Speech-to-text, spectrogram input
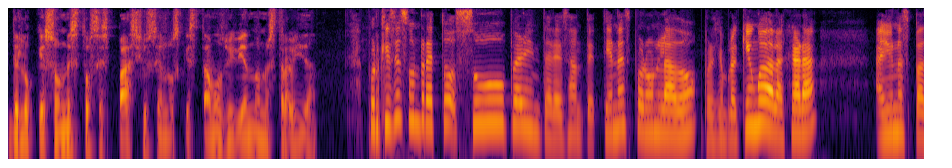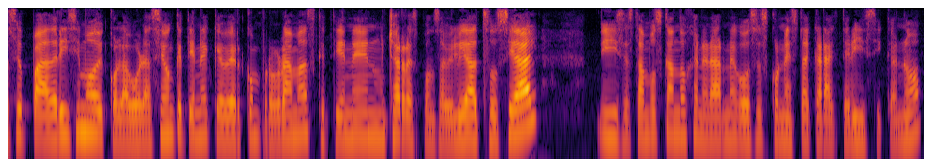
de lo que son estos espacios en los que estamos viviendo nuestra vida. Porque ese es un reto súper interesante. Tienes por un lado, por ejemplo, aquí en Guadalajara, hay un espacio padrísimo de colaboración que tiene que ver con programas que tienen mucha responsabilidad social y se están buscando generar negocios con esta característica, ¿no?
